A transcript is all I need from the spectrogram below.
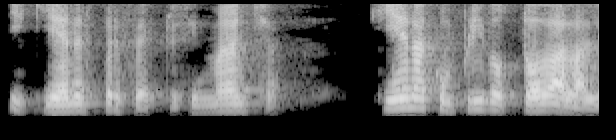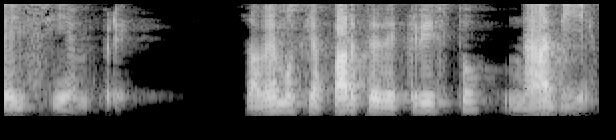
¿Y quién es perfecto y sin mancha? ¿Quién ha cumplido toda la ley siempre? Sabemos que aparte de Cristo, nadie.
